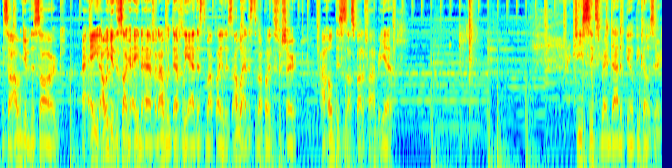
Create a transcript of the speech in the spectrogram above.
and so I would give this song an eight. I would give this song an eight and a half, and I would definitely add this to my playlist. I would add this to my playlist for sure. I hope this is on Spotify, but yeah. G6 Red Dot at BLP Kosher,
